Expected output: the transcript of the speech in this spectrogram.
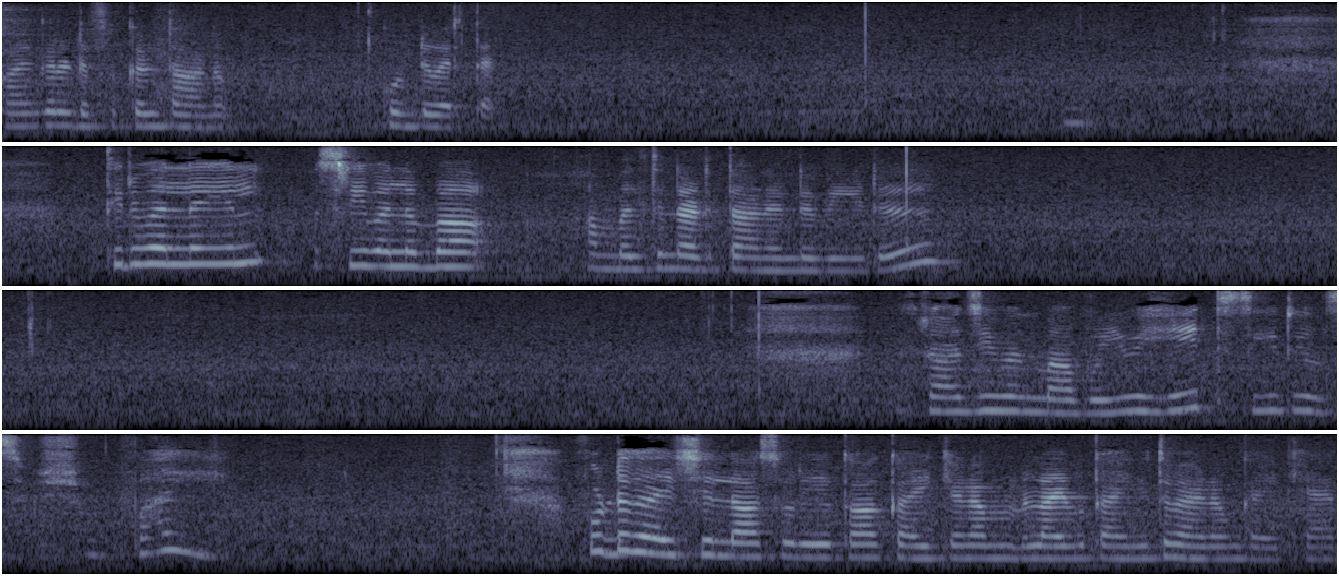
ഭയങ്കര ഡിഫിക്കൽട്ടാണ് കൊണ്ടുവരുത്താൻ. തിരുവല്ലയിൽ ശ്രീവല്ലഭ അമ്പലത്തിന്റെ അടുത്താണ് എന്റെ വീട്. Rajeevan Babu you hate serials why food കഴിച്ചില്ല സുരേഖ കഴിക്കണം ലൈവ് കഴിഞ്ഞിട്ട് വേണം കഴിക്കാൻ.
